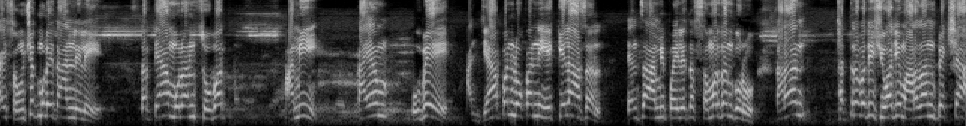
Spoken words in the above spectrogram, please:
काही संशयित मुलं इथं आणलेले आहे. तर त्या मुलांसोबत आम्ही कायम उभे आहे. आणि ज्या पण लोकांनी हे केलं असेल त्यांचं आम्ही पहिले तर समर्थन करू. कारण छत्रपती शिवाजी महाराजांपेक्षा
